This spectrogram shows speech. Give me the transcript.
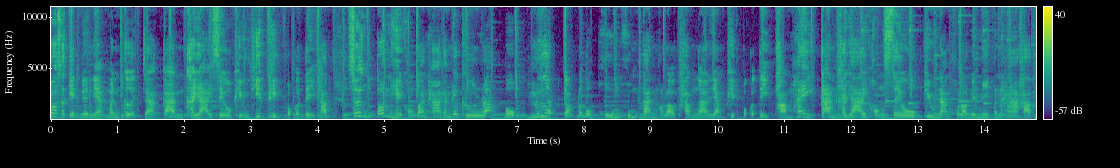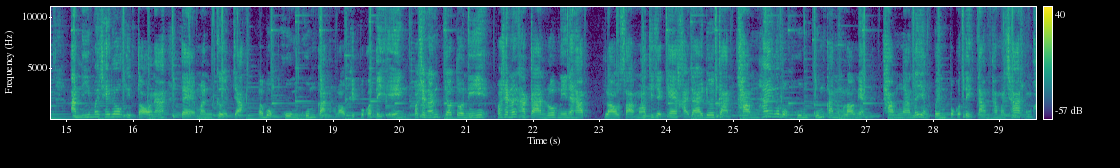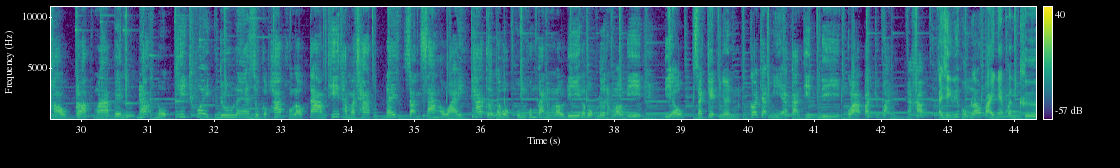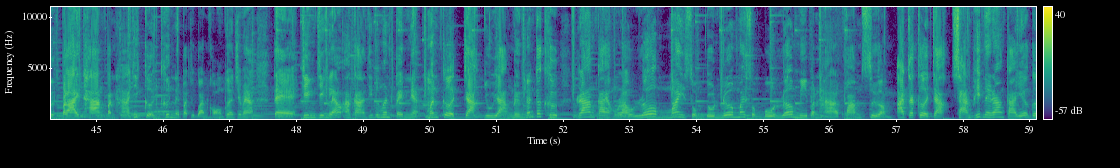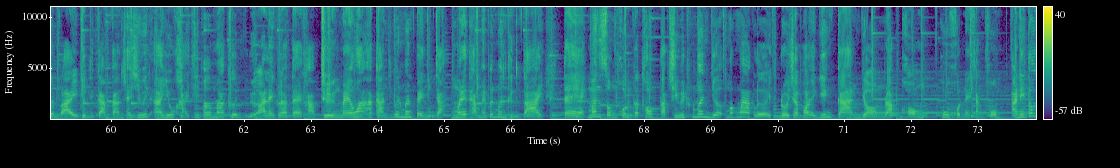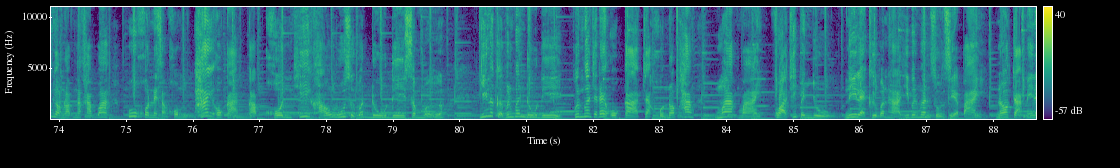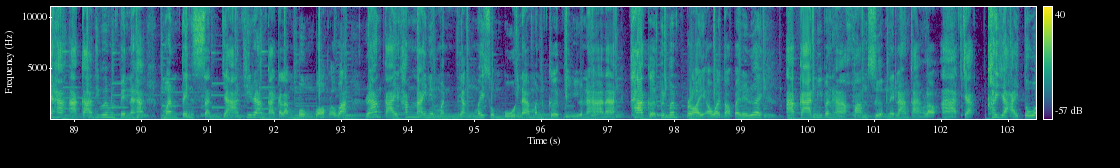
โรคสะเก็ดเงินเนี่ยมันเกิดจากการขยายเซลล์ผิวที่ผิดปกติครับ ซึ่งต้นเหตุของปัญหานั้นก็คือระบบเลือดกับระบบภูมิคุ้มกันของเราทำงานอย่างผิดปกติทำให้การขยายของเซลล์ผิวหนังของเราเนี่ยมีปัญหาครับ อันนี้ไม่ใช่โรคติดต่อนะ แต่มันเกิดจากระบบภูมิคุ้มกันของเราผิดปกติเอง เพราะฉะนั้นเจ้าตัวนี้ เพราะฉะนั้นอาการโรคนี้นะครับ เราสามารถที่จะแก้ไขได้ด้วยการทำให้ระบบภูมิคุ้มกันของเราเนี่ยทำงานได้อย่างเป็นปกติตามธรรมชาติของเขา กลับมาเป็นระบบที่ช่วยดูแลสุขภาพของเราตามที่ธรรมชาติได้สรรสร้างเอาไว้ ถ้าเกิดระบบภูมิคุ้มกันของเราดี ระบบเลือดของเราดี เดี๋ยวสะเก็ดเงินก็จะมีอาการที่ดีกว่าปัจจุบันนะครับไอสิ่งที่ผมเล่าไปเนี่ยมันคือปลายทางปัญหาที่เกิดขึ้นในปัจจุบันของเพื่อนใช่ไหมฮะแต่จริง ๆ แล้วอาการที่เพื่อนๆเป็นเนี่ยมันเกิดจากอยู่อย่างหนึ่งนั่นก็คือร่างกายของเราเริ่มไม่สมดุล เริ่มไม่สมบูรณ์ เริ่มมีปัญหาความเสื่อม อาจจะเกิดจากสารพิษในร่างกายเยอะเกินไป พฤติกรรมการใช้ชีวิตอายุขัยที่เพิ่มมากขึ้น หรืออะไรก็แล้วแต่ครับ ถึงแม้ว่าอาการที่เพื่อนๆเป็นจะไม่ได้ทำให้เพื่อนๆถึงตาย แต่มันส่งผลกระทบกับชีวิตเพื่อนๆเยอะมากๆเลย โดยเฉพาะอย่างยิ่งการยอมรับของผู้คนในสังคม อันนี้ต้องยอมรับนะครับว่าผู้คนในสังคมให้โอกาสกับคนที่เขารู้สึกว่าดูดีเสมอ ยิ่งถ้าเกิดเพื่อนๆดูดี เพื่อนๆจะได้โอกาสจากคนรอบข้างมากมายกว่าที่เป็นอยู่ นี่แหละคือปัญหาที่เพื่อนๆสูญเสียไป นอกจากนี้นะฮะอาการที่เพื่อนๆเป็นนะฮะมันเป็นสัญญาณที่ร่างกายกำลังบ่งบอกแล้วว่า ร่างกายข้างในเนี่ยมันยังไม่สมบูรณ์นะ มันเกิดมีปัญหานะ ถ้าเกิดเพื่อนๆปล่อยเอาไว้ต่อไปเรื่อยๆ อาการมีปัญหาความเสื่อมในร่างกายของเราอาจจะ ขยายตัว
